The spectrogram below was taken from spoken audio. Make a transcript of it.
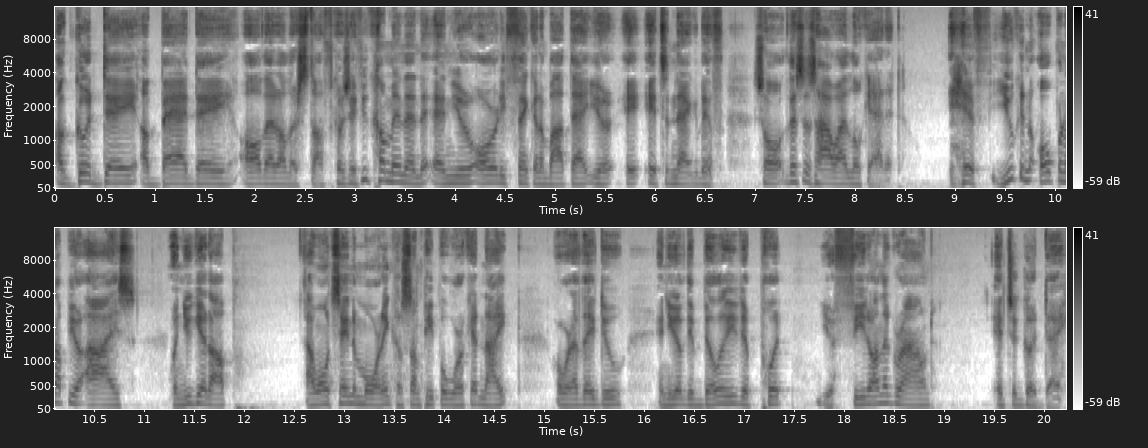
a good day, a bad day, all that other stuff. Because if you come in and, and you're already thinking about that, you're, it, it's a negative. So this is how I look at it. If you can open up your eyes when you get up, I won't say in the morning because some people work at night or whatever they do, and you have the ability to put your feet on the ground, it's a good day.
